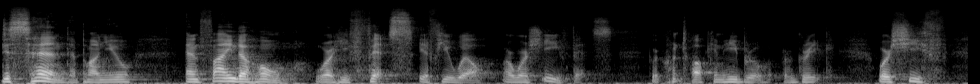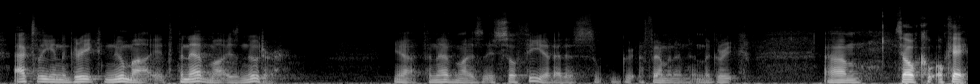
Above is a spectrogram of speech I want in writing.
descend upon you and find a home where He fits, if you will, or where she fits. We're going to talk in Hebrew or Greek, where she, actually in the Greek, pneuma, it, pneuma is neuter. Yeah, pneuma is, is Sophia, that is feminine in the Greek. Um, so, okay.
